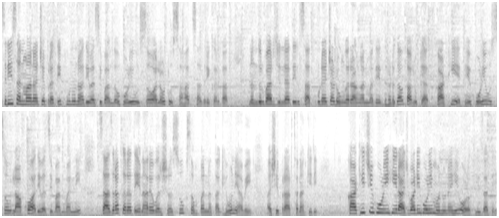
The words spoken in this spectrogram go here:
स्त्री सन्मानाचे प्रतीक म्हणून आदिवासी बांधव होळी उत्सव अलोट उत्साहात साजरी करतात. नंदुरबार जिल्ह्यातील सातपुड्याच्या डोंगर रांगांमध्ये धडगाव तालुक्यात काठी येथे होळी उत्सव लाखो आदिवासी बांधवांनी साजरा करत येणारे वर्ष सुख संपन्नता घेऊन यावे अशी प्रार्थना केली. काठीची होळी ही राजवाडी होळी म्हणूनही ओळखली जाते.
